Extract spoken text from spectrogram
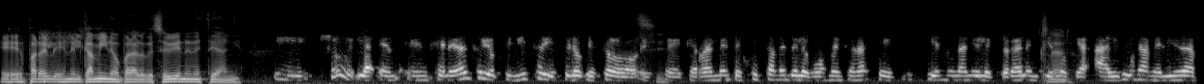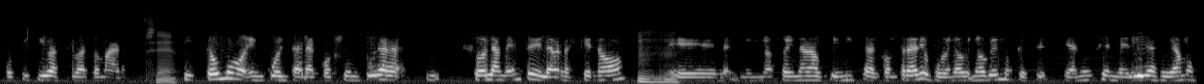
eh, para en el camino para lo que se viene en este año? Sí, yo en, general soy optimista y espero que eso, este, que realmente justamente lo que vos mencionaste, siendo un año electoral, entiendo que alguna medida positiva se va a tomar. Si tomo en cuenta la coyuntura solamente, la verdad es que no, eh, no soy nada optimista, al contrario, porque no, no vemos que se, anuncien medidas, digamos,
